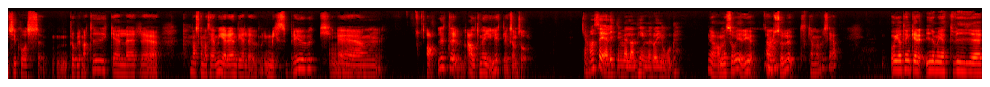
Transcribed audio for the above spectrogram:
psykosproblematik eller eh, vad ska man säga mer, en del missbruk. Mm. Eh, ja, lite allt möjligt liksom så. Kan man säga lite mellan himmel och jord? Ja men så är det ju, mm. absolut. Kan man väl säga. Och jag tänker i och med att vi eh,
